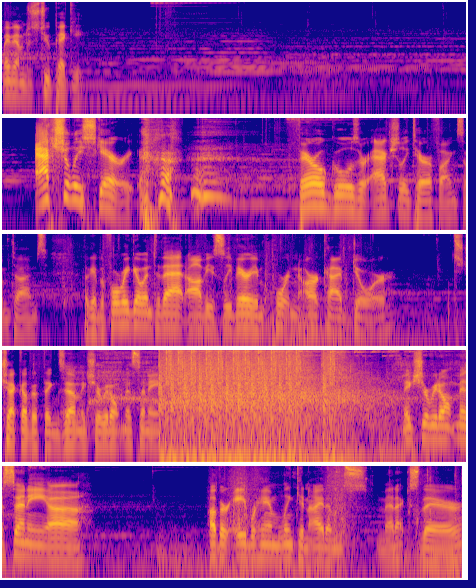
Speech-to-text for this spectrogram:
Maybe I'm just too picky. Actually scary. Feral ghouls are actually terrifying sometimes. Okay, before we go into that, obviously, very important archive door. Let's check other things out, make sure we don't miss any... Make sure we don't miss any, uh, other Abraham Lincoln items. Med-X there.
